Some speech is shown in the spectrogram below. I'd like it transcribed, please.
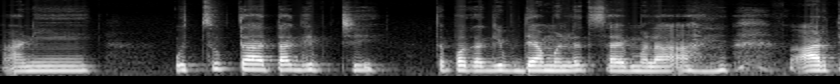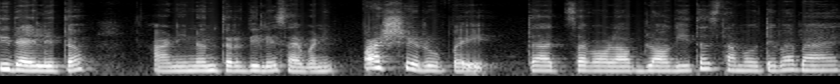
आणि उत्सुकता आता गिफ्टची तर बघा गिफ्ट द्या म्हणलं तर साहेब मला आरती द्यायला तर आणि नंतर दिले साहेबांनी पाचशे रुपये. तर आजचा मला ब्लॉग इथंच थांबवते. बाय बाय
